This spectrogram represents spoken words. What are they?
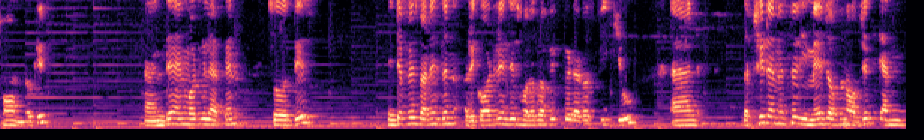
formed okay? And then what will happen? So this interference pattern is then recorded in this holographic plate that was PQ and the three-dimensional image of an object can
